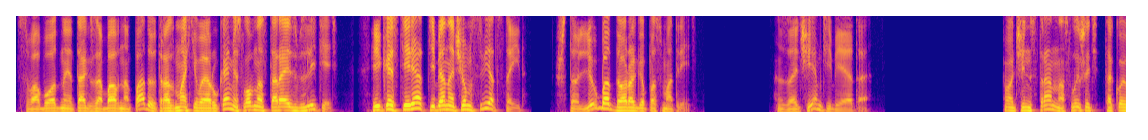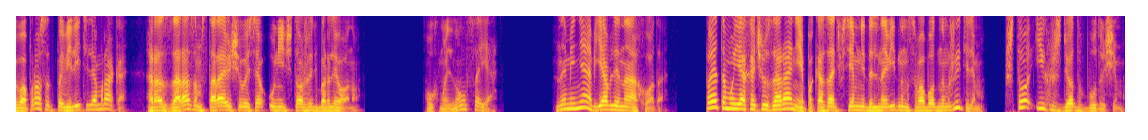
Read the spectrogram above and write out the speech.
Свободные так забавно падают, размахивая руками, словно стараясь взлететь, и костерят тебя, на чем свет стоит, что любо-дорого посмотреть. Зачем тебе это? Очень странно слышать такой вопрос от Повелителя Мрака, раз за разом старающегося уничтожить Барлеону. Ухмыльнулся я. На меня объявлена охота. Поэтому я хочу заранее показать всем недальновидным свободным жителям, что их ждет в будущем.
